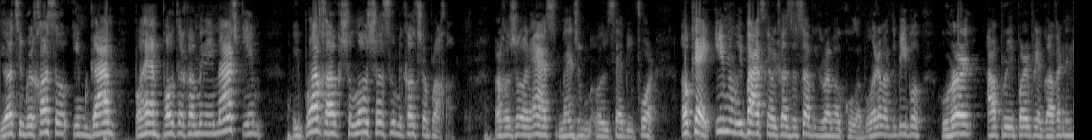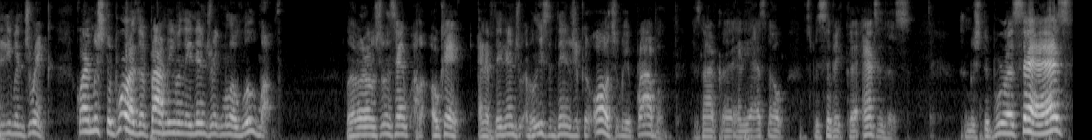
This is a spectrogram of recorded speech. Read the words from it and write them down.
v'yotzi brichaso im gam bohem poter komini mashkim mibracha shalosh shosu bracha. Baruch asked, mentioned what we said before. Okay, even we pass because the subject of Kula, but what about the people who heard Al Pri Bari Pri govern and didn't even drink? According to Mishnah Brura, the problem even they didn't drink Malo Lulmav. But I was saying, okay, and if they didn't, at least if they didn't drink at all, it should be a problem. It's not, uh, and he has no specific uh, answer to this. The Mishnah Brura says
